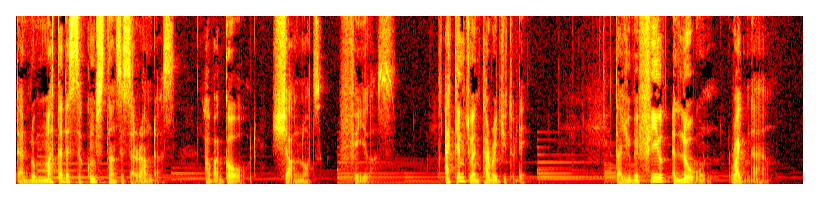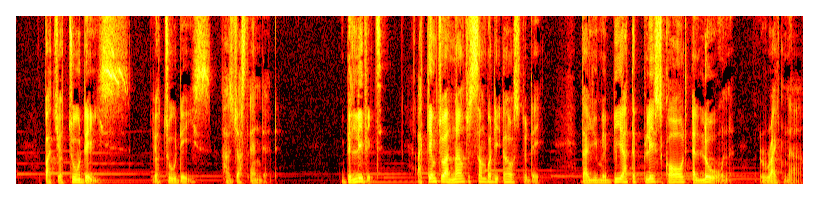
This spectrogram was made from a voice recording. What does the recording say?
that no matter the circumstances around us, our God shall not fail us. I came to encourage you today that you may feel alone right now, but your two days, your two days has just ended. Believe it. I came to announce to somebody else today that you may be at a place called alone right now,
